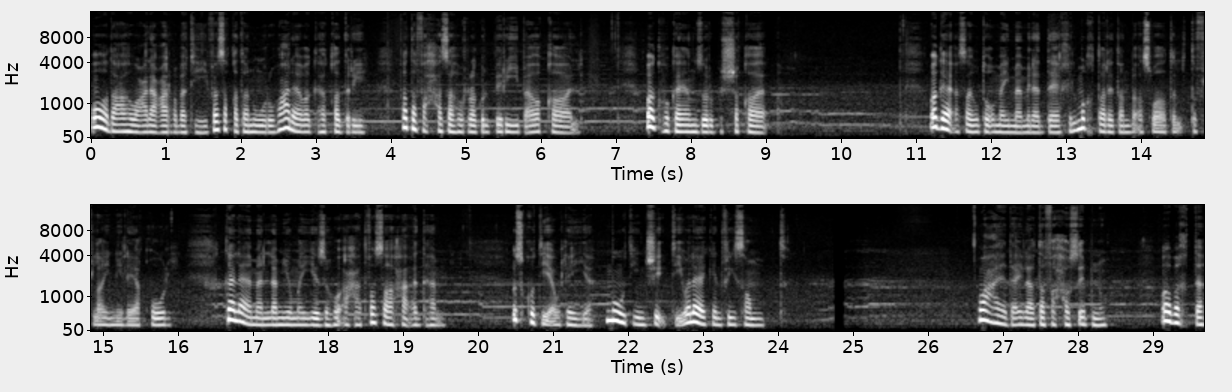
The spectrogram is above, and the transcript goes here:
ووضعه على عربته فسقط نوره على وجه قدري فتفحصه الرجل بريبة وقال وجهك ينظر بالشقاء. وجاء صوت أميمة من الداخل مختلطا بأصوات الطفلين ليقول كلاما لم يميزه أحد فصاح أدهم. اسكتي يا ولية موتي إن شئت ولكن في صمت. وعاد إلى تفحص ابنه. وبغتة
